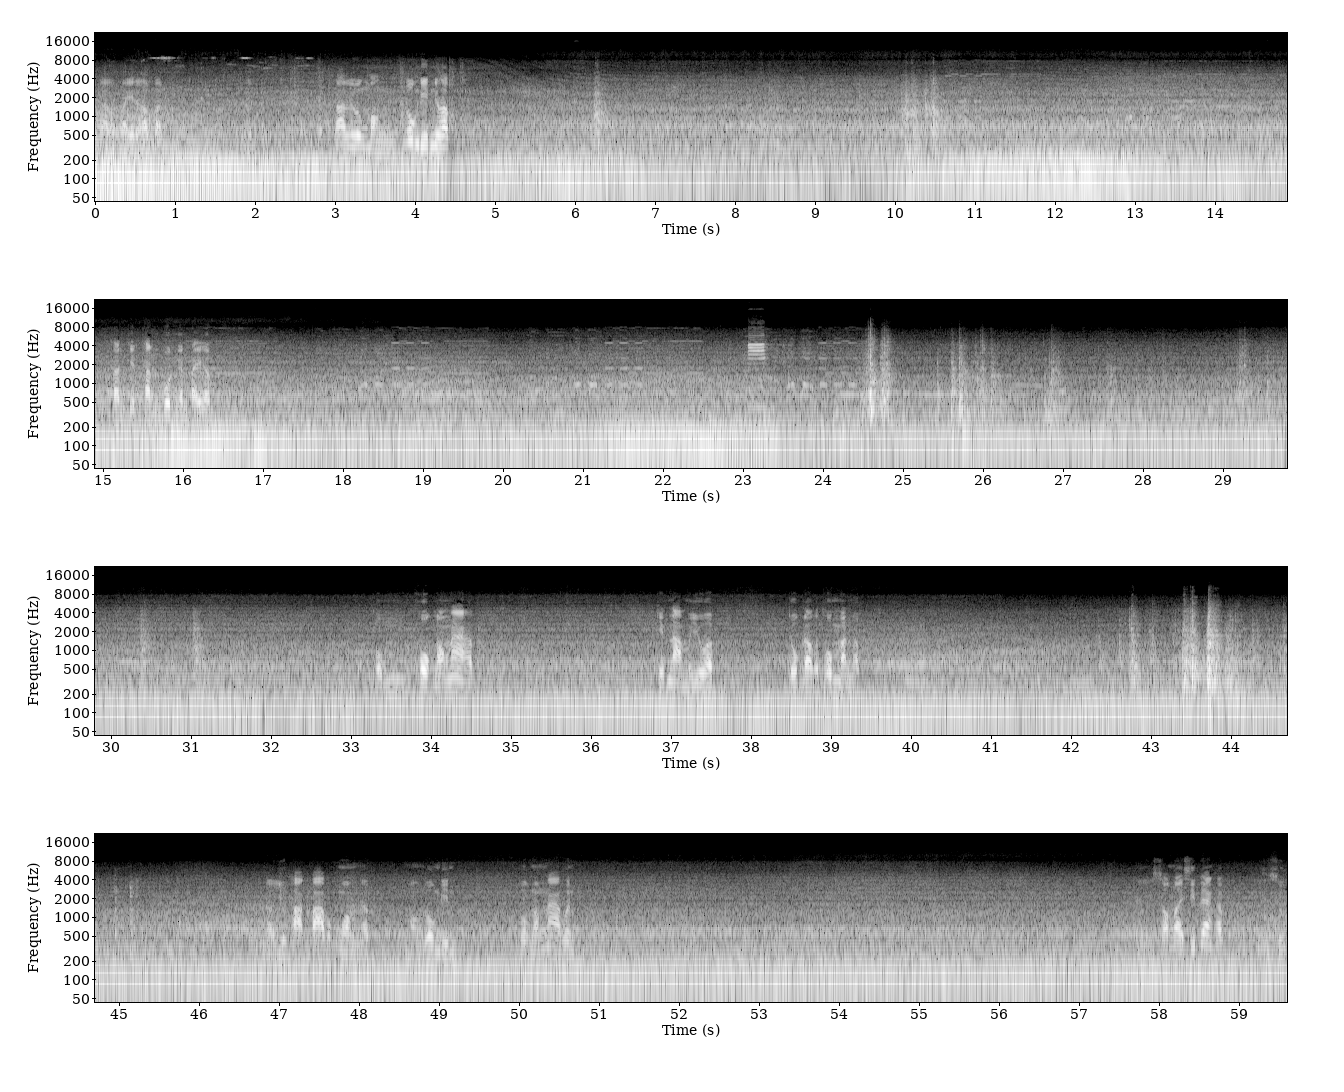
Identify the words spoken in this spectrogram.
เอาไปนะครับบัดครับถ้าไปลงหมองโล่งดินอยู่ครับขั้นเจ็ดขั้นบนกันไปครับ ผมโขกน้องหน้าครับ เก็บน้ำมาอยู่ครับจกเราก็ทมมันครับเราอยู่ภาคป่าบกม่วงครับมองโร่งดินโขกน้องหน้าเพิ่นสองร้อยสิบแรงครับสุ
